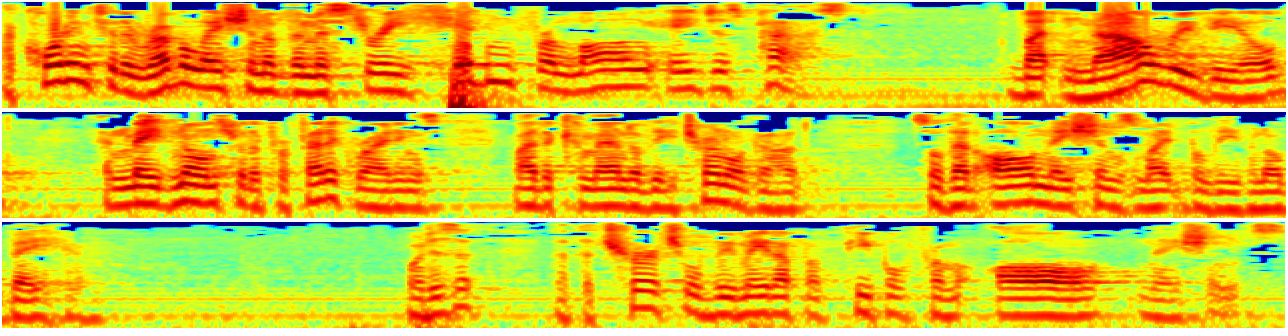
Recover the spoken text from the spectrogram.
according to the revelation of the mystery hidden for long ages past, but now revealed and made known through the prophetic writings by the command of the eternal God, so that all nations might believe and obey him. What is it? That the church will be made up of people from all nations.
